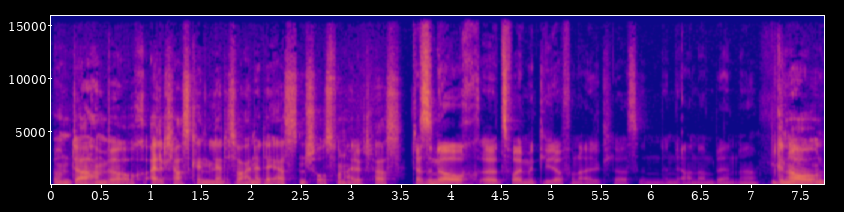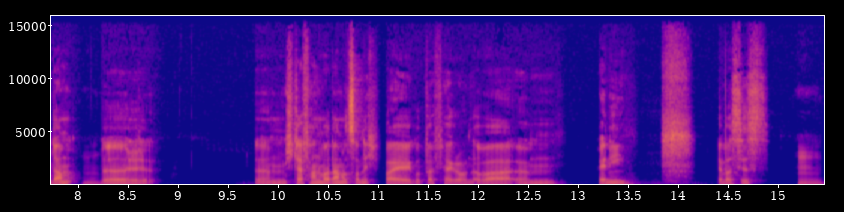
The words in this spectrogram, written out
Und da haben wir auch Idle Class kennengelernt. Das war eine der ersten Shows von Idle Class. Da sind ja auch äh, zwei Mitglieder von Idle Class in, in der anderen Band, ne? Genau, und dann Mhm. äh, ähm, Stefan war damals noch nicht bei Goodbye Fairground, aber ähm, Benny, der Bassist, Hm?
